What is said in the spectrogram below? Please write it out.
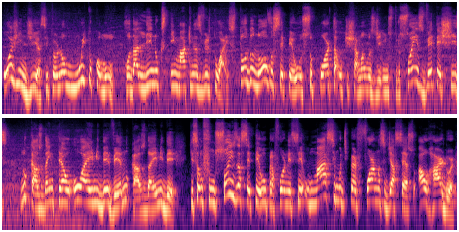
Hoje em dia se tornou muito comum rodar Linux em máquinas virtuais. Todo novo CPU suporta o que chamamos de instruções VTX no caso da Intel ou AMDV no caso da AMD, que são funções da CPU para fornecer o máximo de performance de acesso ao hardware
